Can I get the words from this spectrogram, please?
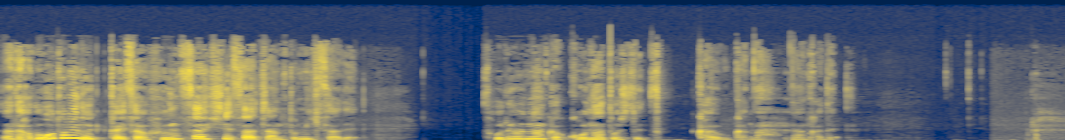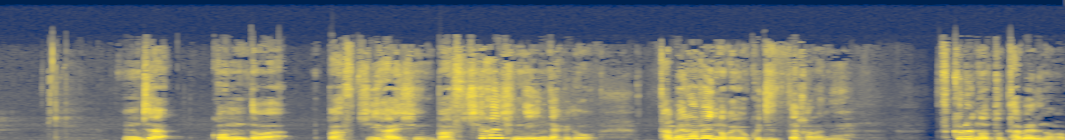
だからオートミール一回さ、粉砕してさ、ちゃんとミキサーで。それをなんか粉として使うかな、なんかで。んじゃ、今度はバスチー配信。バスチー配信でいいんだけど、食べられるのが翌日だからね。作るのと食べるのが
